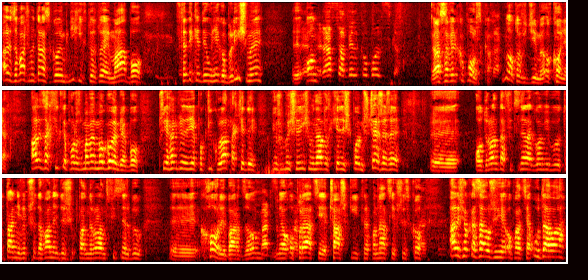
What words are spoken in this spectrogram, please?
Ale zobaczmy teraz gołębniki, które tutaj ma, bo wtedy, kiedy u niego byliśmy, y, on Rasa wielkopolska. Rasa Wielkopolska. No to widzimy, o koniach. Ale za chwilkę porozmawiamy o gołębiach, bo przyjechaliśmy tutaj po kilku latach, kiedy już myśleliśmy nawet kiedyś, powiem szczerze, że e, od Rolanda Fitznera gołębie były totalnie wyprzedawane, gdyż pan Roland Fitzner był e, chory bardzo, Bardzo miał poważny. operację, czaszki, trepanację, wszystko, ale się okazało, że się operacja udała.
